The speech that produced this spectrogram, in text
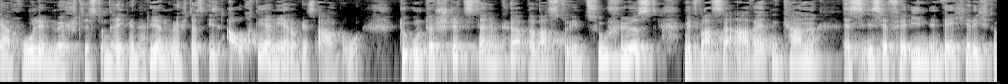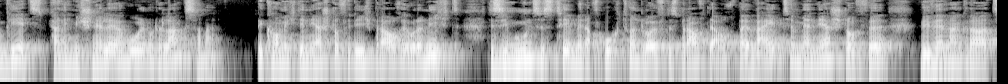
erholen möchtest und regenerieren möchtest, ist auch die Ernährung das A und O. Du unterstützt deinem Körper, was du ihm zuführst, mit was er arbeiten kann. Das ist ja für ihn, in welche Richtung geht's. Kann ich mich schneller erholen oder langsamer? Bekomme ich die Nährstoffe, die ich brauche oder nicht? Das Immunsystem, wenn auf Hochtouren läuft, das braucht ja auch bei weitem mehr Nährstoffe, wie wenn man gerade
